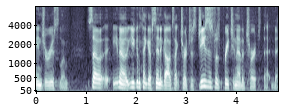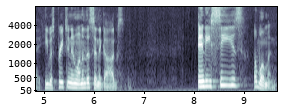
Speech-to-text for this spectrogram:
in Jerusalem. So, you know, you can think of synagogues like churches. Jesus was preaching at a church that day. He was preaching in one of the synagogues, and he sees a woman.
